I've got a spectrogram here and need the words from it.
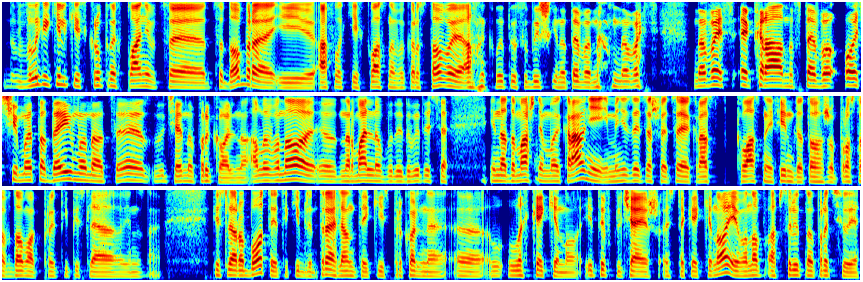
велика кількість крупних планів це, це добре, і Афлек їх класно використовує, але коли ти сидиш і на тебе на, на, весь, на весь екран в тебе очі Мета Деймона, це звичайно прикольно. Але воно е, нормально буде дивитися і на домашньому екрані. І мені здається, що це якраз класний фільм для того, щоб просто вдома прийти після, я не знаю, після роботи, і такий, блін, треба глянути якесь прикольне е, легке кіно. І ти включаєш ось таке кіно, і воно абсолютно працює.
